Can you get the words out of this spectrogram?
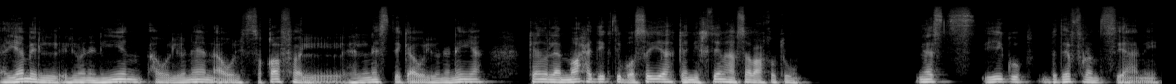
أيام اليونانيين أو اليونان أو الثقافة الهلنستيك أو اليونانية كانوا لما واحد يكتب وصية كان يختمها بسبع ختوم ناس يجوا بديفرنس يعني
